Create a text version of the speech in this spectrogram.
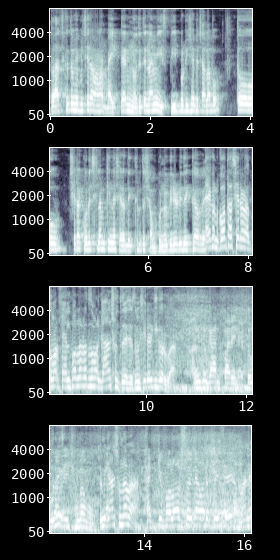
তো আজকে তো ভেবেছিলাম আমার বাইকটা আমি নদীতে নামিয়ে স্পিড বোট হিসেবে চালাবো। তো সেটা করেছিলাম কিনা সেটা দেখতে হলে তো সম্পূর্ণ ভিডিওটি দেখতে হবে। এখন কথা সেটা না তোমার ফ্যান ফলোয়াররা তো তোমার গান শুনতে চাইছে তুমি সেটার কি করবা? আমি তো গান পারি না তবু তুমি- আমি শোনাবো। তুমি গান শোনাবা? ফাইভ কে ফলোয়ার্স হইলে আমাদের পেজে মানে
